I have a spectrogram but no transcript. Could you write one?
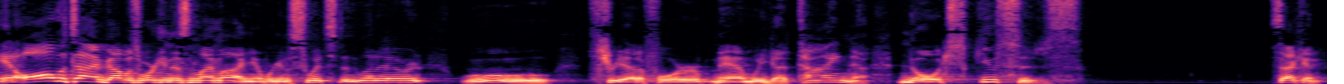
And all the time God was working this in my mind. You know, we're going to switch to whatever. Ooh, three out of four. Man, we got time now. No excuses. Second,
